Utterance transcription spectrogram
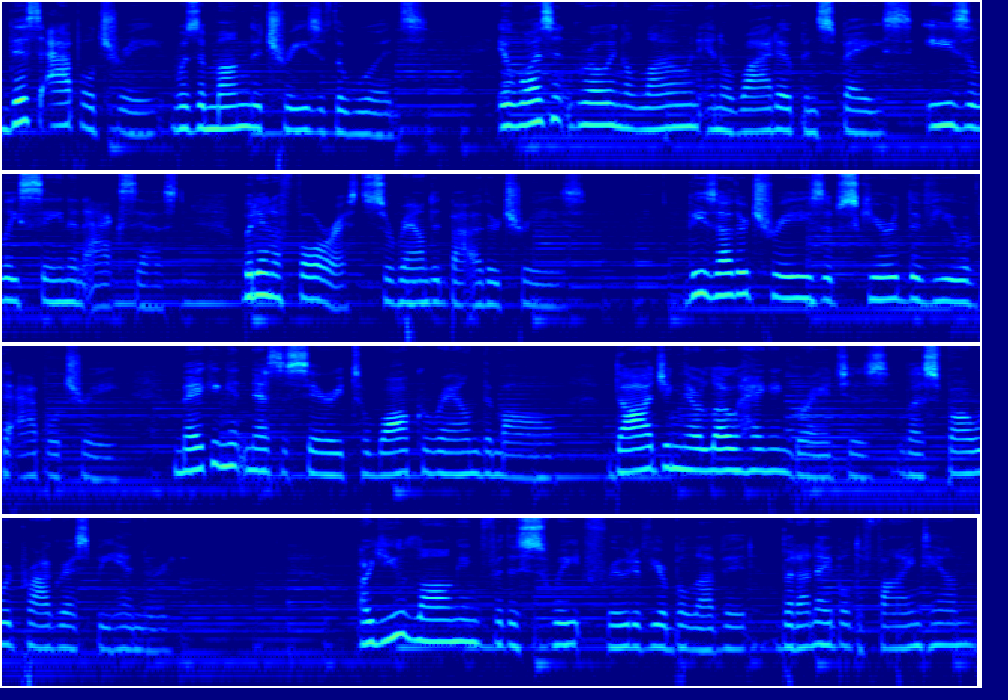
This apple tree was among the trees of the woods. It wasn't growing alone in a wide open space, easily seen and accessed, but in a forest surrounded by other trees. These other trees obscured the view of the apple tree, making it necessary to walk around them all, dodging their low hanging branches, lest forward progress be hindered. Are you longing for the sweet fruit of your beloved, but unable to find him?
